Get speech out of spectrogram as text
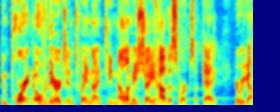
important over the urgent in 2019. Now, let me show you how this works, okay? Here we go.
